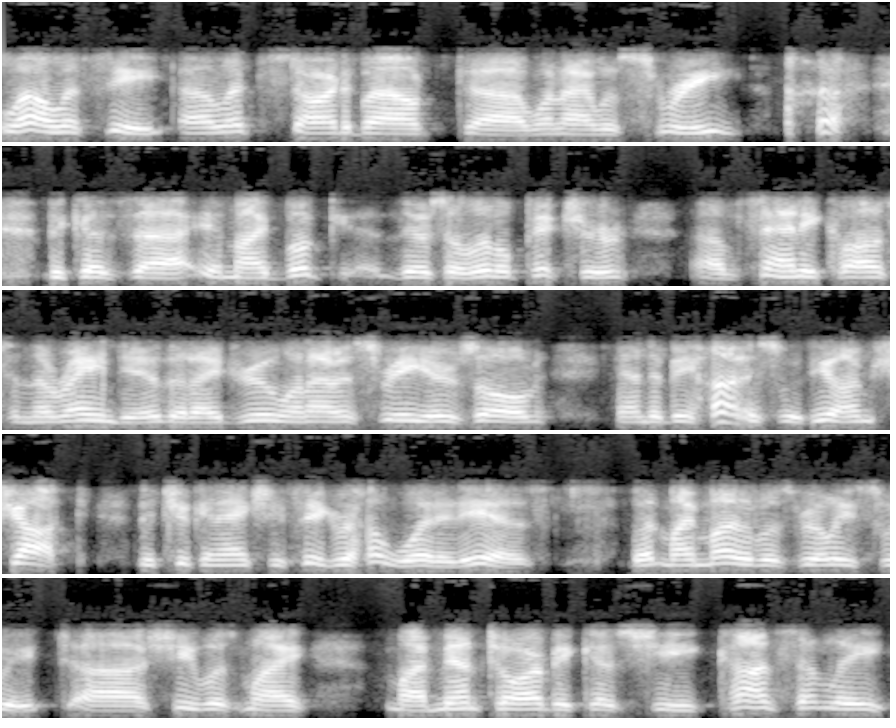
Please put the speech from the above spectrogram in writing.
Well, let's see. Uh, let's start about uh, when I was three, because uh, in my book there's a little picture of Santa Claus and the reindeer that I drew when I was three years old, and to be honest with you, I'm shocked that you can actually figure out what it is. But my mother was really sweet. Uh, she was my my mentor because she constantly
